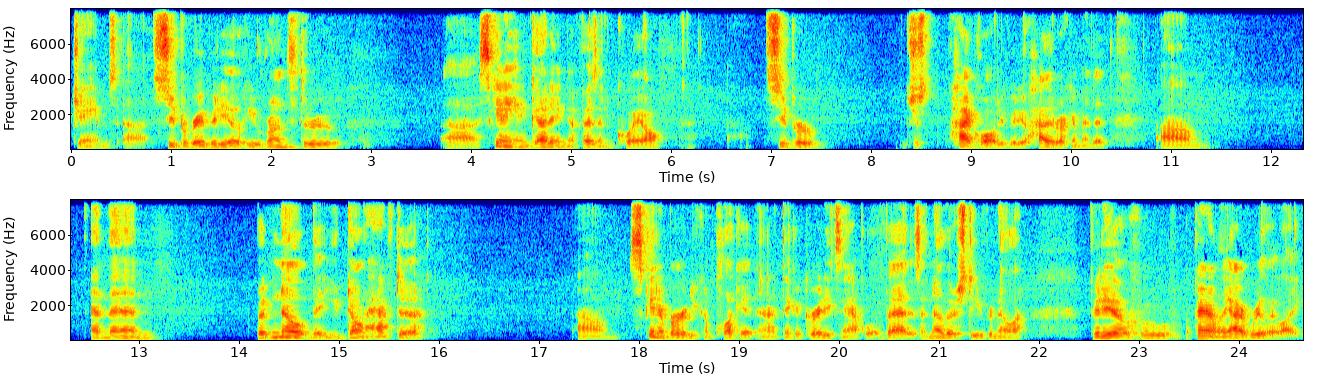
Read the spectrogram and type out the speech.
James. Uh, super great video. He runs through uh, skinning and gutting a pheasant and quail. Super, just high quality video. Highly recommend it. Um, and then, but note that you don't have to um, skin a bird, you can pluck it, and I think a great example of that is another Steve Rinella video who apparently I really like.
